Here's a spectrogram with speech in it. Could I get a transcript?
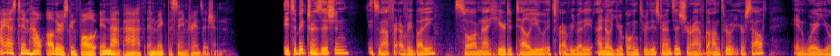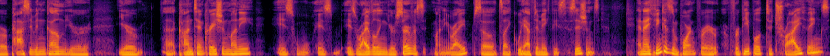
I asked him how others can follow in that path and make the same transition. It's a big transition. It's not for everybody. So I'm not here to tell you it's for everybody. I know you're going through this transition or have gone through it yourself and where your passive income, your your uh, content creation money is is is rivaling your service money, right? So it's like we have to make these decisions. And I think it's important for for people to try things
